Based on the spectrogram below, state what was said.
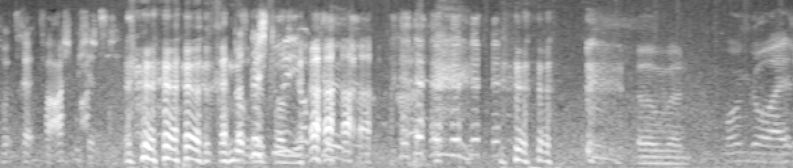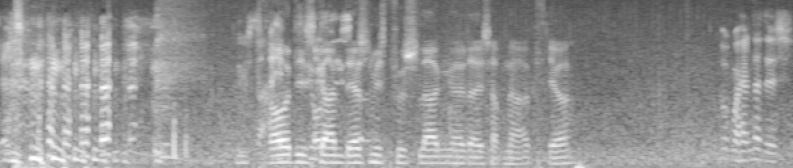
Ver Verarscht mich jetzt. Renn Das doch bist du nicht, okay. Oh Mann. Mongo, Alter. Ich trau dich gar nicht, erst mich zu schlagen, Alter. Ich hab ne Axt, ja. Guck mal hinter dich.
